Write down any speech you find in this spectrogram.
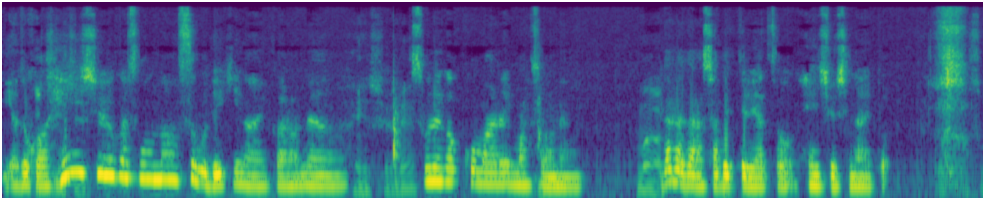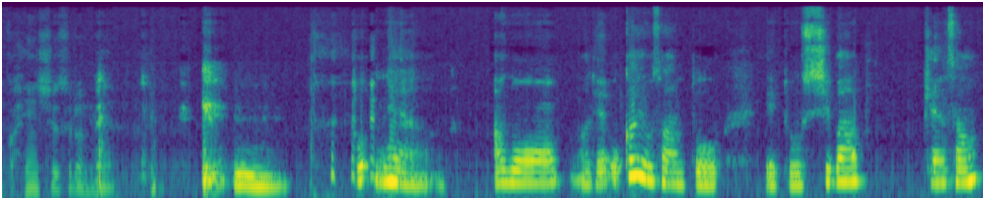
いや、だから編集がそんなすぐできないからね。編集ね。それが困りますよね。まあ、だらだら喋ってるやつを編集しないと。か、編集するんね。うん。と、ねえ、あの、あれ、おかよさんと、えっと、柴犬さん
